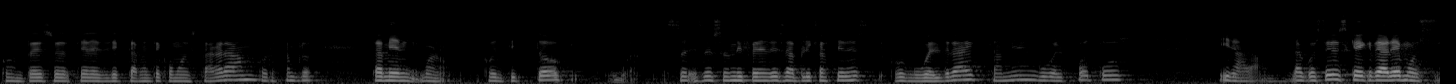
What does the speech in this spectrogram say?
con redes sociales directamente como Instagram, por ejemplo. También, bueno, con TikTok, bueno, esas son diferentes aplicaciones con Google Drive también, Google Fotos y nada. La cuestión es que crearemos,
